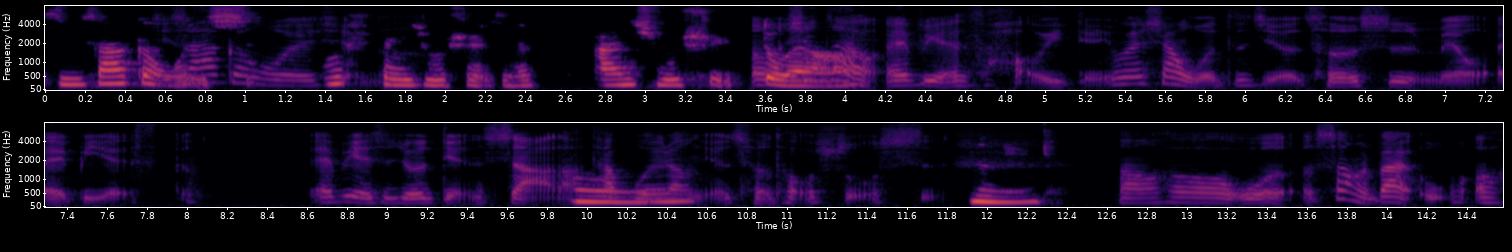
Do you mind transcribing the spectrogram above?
急刹更危险，更危险，飞出去，真的翻出去。对啊，现在有 ABS 好一点，因为像我自己的车是没有 ABS 的，ABS 就是点刹了，它不会让你的车头锁死。嗯。然后我上礼拜五哦，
